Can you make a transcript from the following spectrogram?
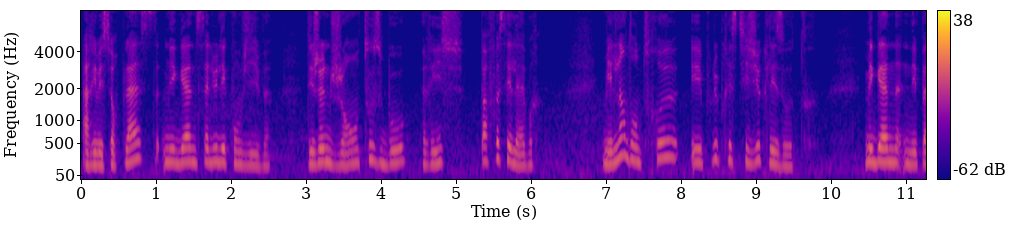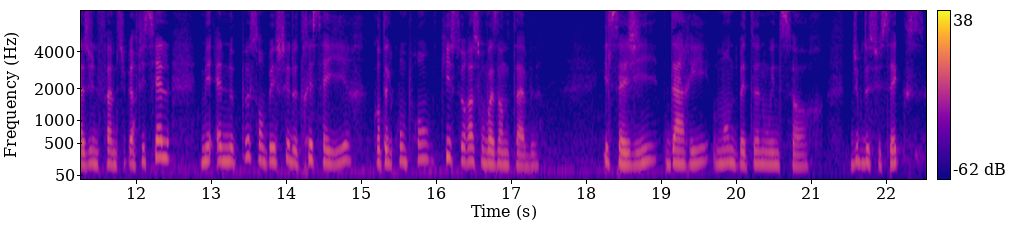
Arrivée sur place, Meghan salue les convives. Des jeunes gens, tous beaux, riches, parfois célèbres mais l'un d'entre eux est plus prestigieux que les autres. Meghan n'est pas une femme superficielle, mais elle ne peut s'empêcher de tressaillir quand elle comprend qui sera son voisin de table. Il s'agit d'Harry Mountbatten Windsor, duc de Sussex,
